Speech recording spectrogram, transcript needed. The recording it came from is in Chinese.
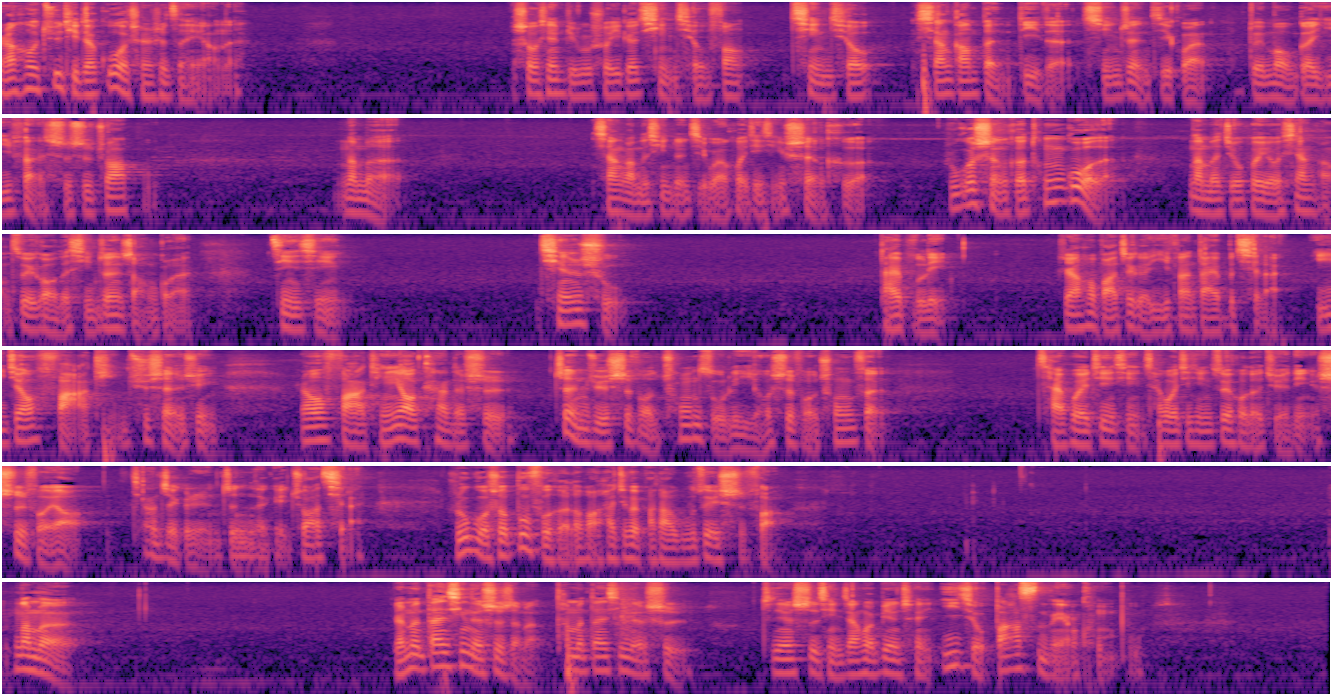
然后具体的过程是怎样的？首先，比如说一个请求方请求香港本地的行政机关对某个疑犯实施抓捕，那么香港的行政机关会进行审核，如果审核通过了，那么就会由香港最高的行政长官进行签署逮捕令，然后把这个疑犯逮捕起来，移交法庭去审讯。然后法庭要看的是证据是否充足，理由是否充分，才会进行才会进行最后的决定，是否要将这个人真的给抓起来。如果说不符合的话，他就会把他无罪释放。那么，人们担心的是什么？他们担心的是这件事情将会变成一九八四那样恐怖。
